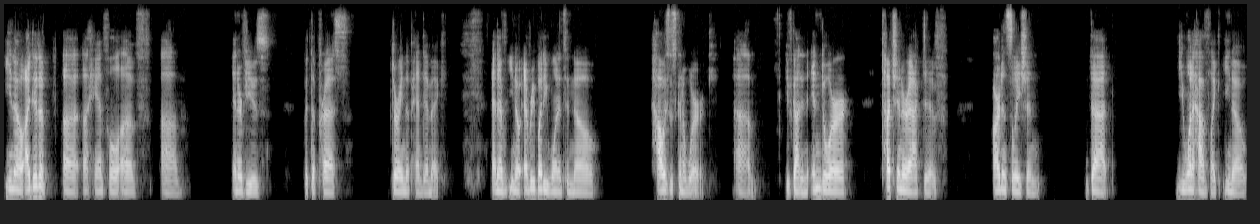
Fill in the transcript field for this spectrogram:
you know, I did a a, a handful of um, interviews with the press during the pandemic, and you know everybody wanted to know how is this going to work. Um, you've got an indoor touch interactive art installation that you want to have like you know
